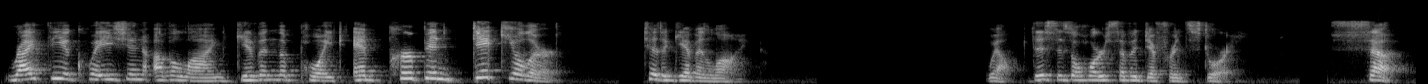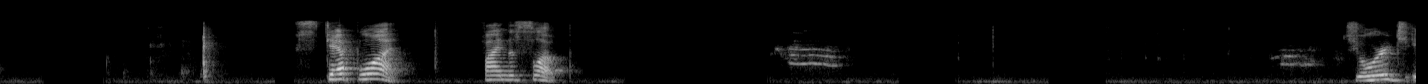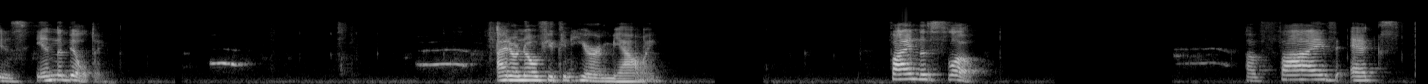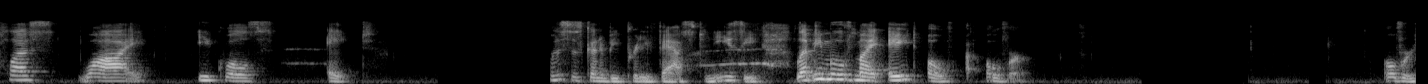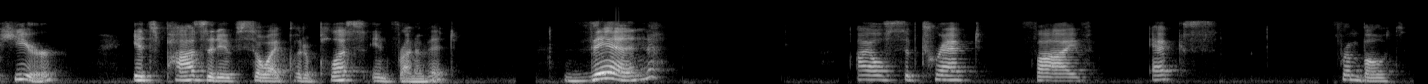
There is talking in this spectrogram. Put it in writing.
Write the equation of a line given the point and perpendicular to the given line. Well, this is a horse of a different story. So, step one, find the slope. George is in the building. I don't know if you can hear him meowing. Find the slope of 5x plus y equals 8. Well, this is going to be pretty fast and easy. Let me move my 8 over. Over here, it's positive, so I put a plus in front of it. Then I'll subtract 5x from both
